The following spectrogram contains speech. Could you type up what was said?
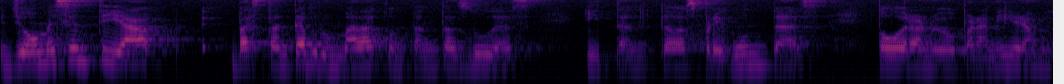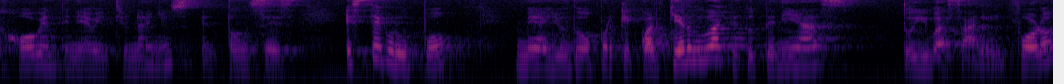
yo me sentía bastante abrumada con tantas dudas y tantas preguntas. Todo era nuevo para mí, era muy joven, tenía 21 años. Entonces, este grupo me ayudó porque cualquier duda que tú tenías, tú ibas al foro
